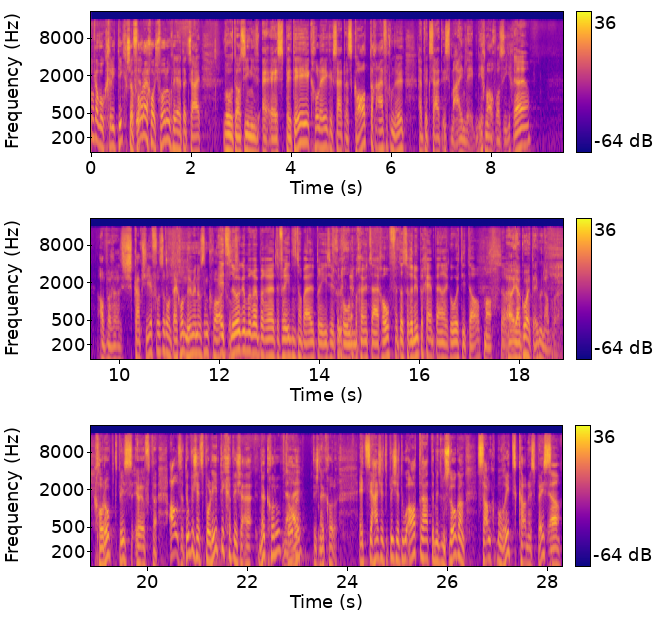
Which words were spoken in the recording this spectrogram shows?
gesagt, wo Kritik schon vorher kam, vorher hat er gesagt, wo da seine äh, SPD-Kollegen gesagt haben, das geht doch einfach nicht, hat er gesagt, es ist mein Leben, ich mache, was ich will. Ja, ja. Aber es ist, glaube schief aus und er kommt nicht mehr aus dem Quark. Jetzt schauen wir, ob er den Friedensnobelpreis bekommt. Wir können eigentlich hoffen, dass er ihn überkommt, wenn er eine gute Tat macht. So. Äh, ja gut, eben, aber korrupt bis äh, auf der... Also, du bist jetzt Politiker, bist äh, nicht korrupt, Nein. oder? Bist nicht korrupt. Jetzt hast, du- bist ja du angetreten mit dem Slogan «St. Moritz kann es besser». Ja.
